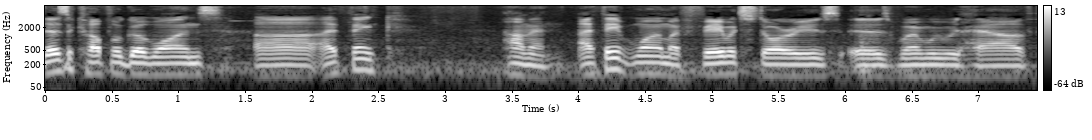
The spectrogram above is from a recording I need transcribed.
there's a couple good ones. Uh, I think, oh man, I think one of my favorite stories is when we would have.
